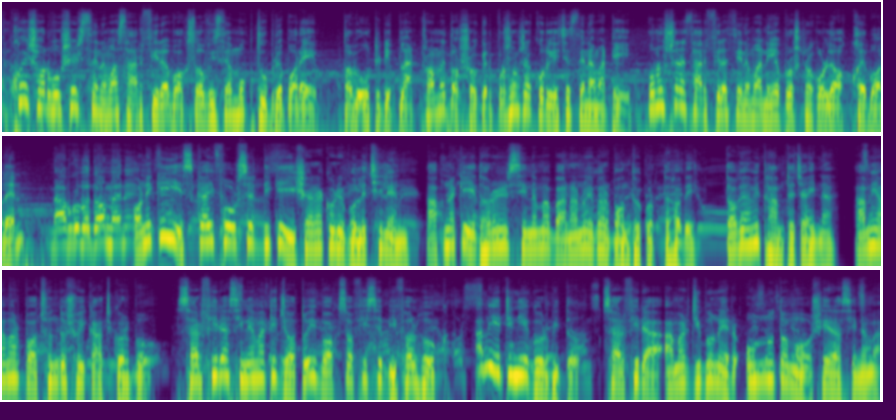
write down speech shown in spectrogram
অক্ষয় সর্বশেষ সিনেমা সারফিরা বক্স অফিসে মুখ তুবড়ে পড়ে। তবে ওটিটি প্ল্যাটফর্মে দর্শকের প্রশংসা করিয়েছে সিনেমাটি। অনুষ্ঠানে সারফিরা সিনেমা নিয়ে প্রশ্ন করলে অক্ষয় বলেন অনেকেই স্কাই ফোর্সের দিকে ইশারা করে বলেছিলেন আপনাকে এ ধরনের সিনেমা বানানো এবার বন্ধ করতে হবে। তবে আমি থামতে চাই না। আমি আমার পছন্দসই কাজ করব। সারফিরা সিনেমাটি যতই বক্স অফিসে বিফল হোক আমি এটি নিয়ে গর্বিত। সারফিরা আমার জীবনের অন্যতম সেরা সিনেমা।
